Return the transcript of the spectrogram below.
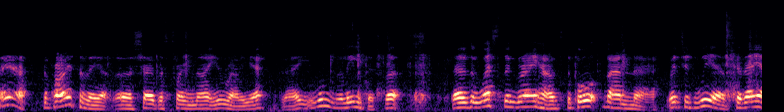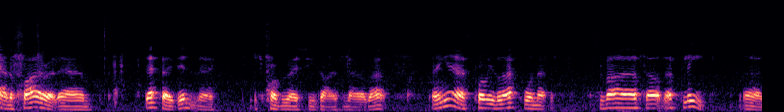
Yeah, surprisingly at the Showbus 2019 rally yesterday, you wouldn't believe this, but there was a Western Greyhound support van there, which is weird because they had a fire at their um, depot, didn't they? Which probably most of you guys know about. And yeah, it's probably the last one that's survived out their fleet. Uh,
